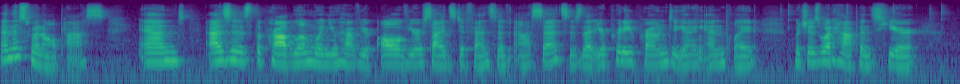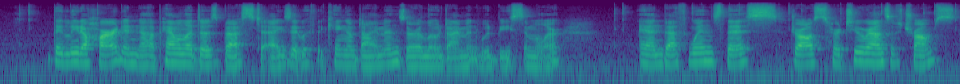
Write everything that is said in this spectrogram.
and this one all pass. And as is the problem when you have your all of your side's defensive assets, is that you're pretty prone to getting end played, which is what happens here. They lead a heart, and uh, Pamela does best to exit with the king of diamonds, or a low diamond would be similar. And Beth wins this, draws her two rounds of trumps,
